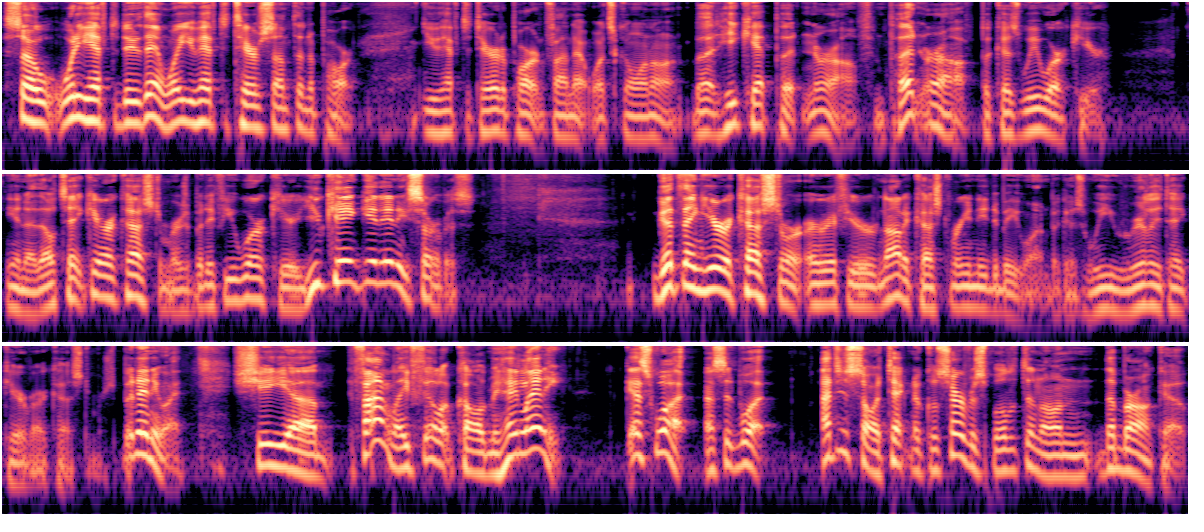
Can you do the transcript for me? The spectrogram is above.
So what do you have to do then? Well, you have to tear something apart. You have to tear it apart and find out what's going on. But he kept putting her off and putting her off because we work here. You know, they'll take care of customers, but if you work here, you can't get any service. Good thing you're a customer, or if you're not a customer, you need to be one because we really take care of our customers. But anyway, she uh, finally, Philip called me, Hey, Lennie, guess what? I said, What? I just saw a technical service bulletin on the Bronco.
